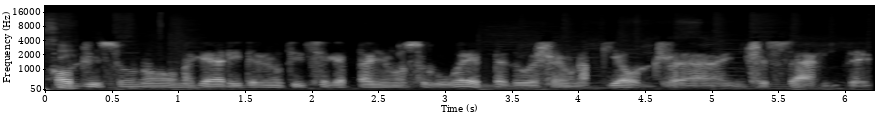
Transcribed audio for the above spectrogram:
sì. oggi sono magari delle notizie che appaiono sul web dove c'è una pioggia incessante.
